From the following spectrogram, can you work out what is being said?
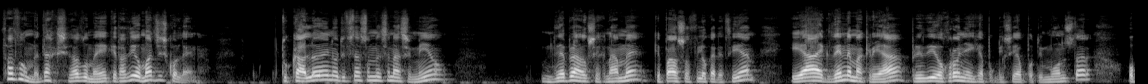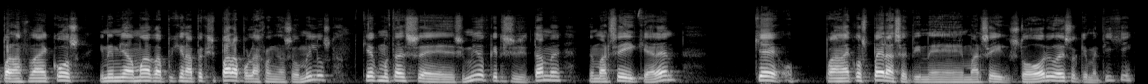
Θα δούμε, εντάξει, θα δούμε. Και τα δύο μάτια δύσκολα είναι. Το καλό είναι ότι φτάσαμε σε ένα σημείο. Δεν πρέπει να το ξεχνάμε και πάω στο φίλο κατευθείαν. Η ΑΕΚ δεν είναι μακριά. Πριν δύο χρόνια είχε αποκλειστεί από τη Monster. Ο Παναθηναϊκός είναι μια ομάδα που είχε να παίξει πάρα πολλά χρόνια σε ομίλους και έχουμε φτάσει σε σημείο και τη συζητάμε με Μαρσέη και Ρεν. Και ο Παναθηναϊκός πέρασε την ε, Μαρσέη στο όριο, έστω και με τύχη.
